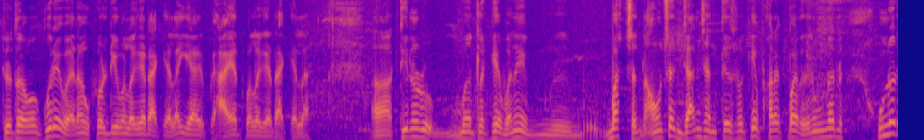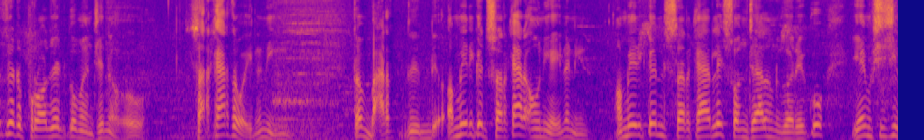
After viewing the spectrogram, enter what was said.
त्यो त अब कुरै भएन उखोल्टीमा लगेर राखेला या हायतमा लगेर राखेला। तिनीहरू मतलब के भने बस्छन् आउँछन् जान्छन् त्यसमा केही फरक पर्दैन। उनीहरू उनीहरू चाहिँ एउटा प्रोजेक्टको मान्छे नै हो। सरकार त होइन नि। त भारत अमेरिकन सरकार आउने होइन नि। अमेरिकन सरकारले सञ्चालन गरेको एमसिसी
